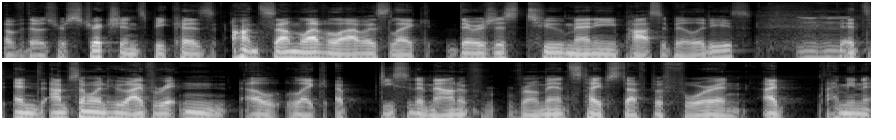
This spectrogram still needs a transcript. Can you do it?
of those restrictions because on some level I was like there was just too many possibilities. Mm-hmm. It's and I'm someone who I've written a like a decent amount of romance type stuff before, and I I mean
